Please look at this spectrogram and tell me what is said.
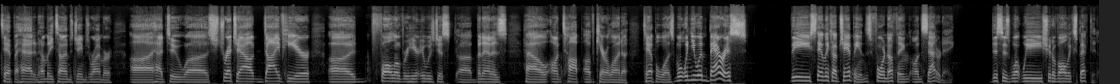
Tampa had, and how many times James Reimer uh, had to uh, stretch out, dive here, uh, fall over here. It was just uh, bananas how on top of Carolina Tampa was. But when you embarrass the Stanley Cup champions for nothing on Saturday. This is what we should have all expected.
